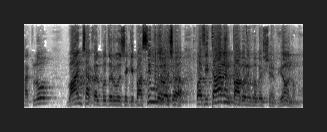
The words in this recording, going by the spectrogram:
থাকল। বাঞ্ছা কল্পতর্বশে কি পাসিন ব্যবস্থা পতিতানং পাবনে ভিয় নমো।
